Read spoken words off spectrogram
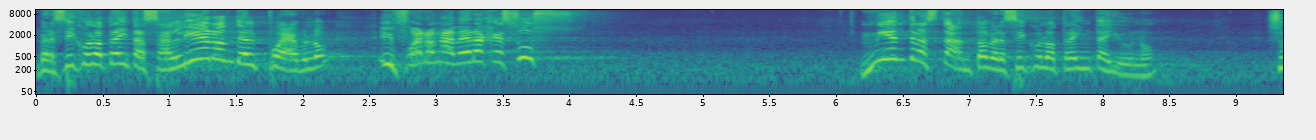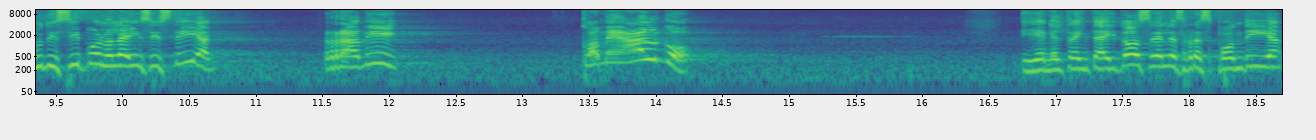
Versículo 30, salieron del pueblo y fueron a ver a Jesús. Mientras tanto, versículo 31, sus discípulos le insistían, rabí, come algo. Y en el 32 él les respondía,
